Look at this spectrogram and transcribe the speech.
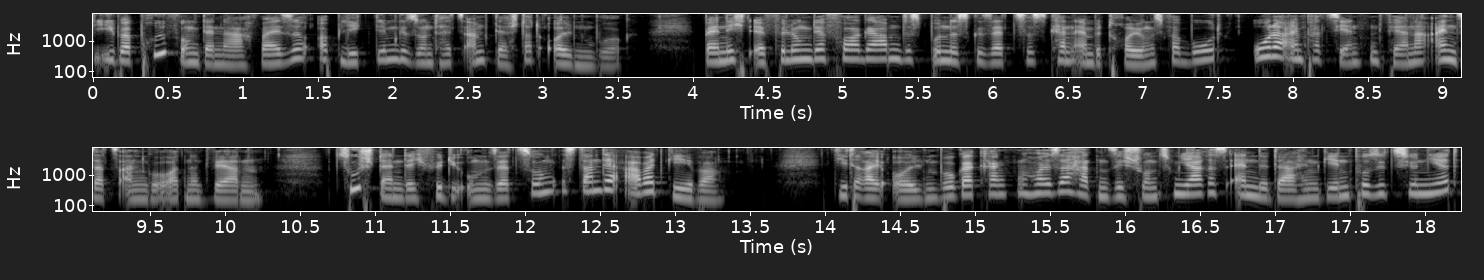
Die Überprüfung der Nachweise obliegt dem Gesundheitsamt der Stadt Oldenburg. Bei Nichterfüllung der Vorgaben des Bundesgesetzes kann ein Betreuungsverbot oder ein patientenferner Einsatz angeordnet werden. Zuständig für die Umsetzung ist dann der Arbeitgeber. Die drei Oldenburger Krankenhäuser hatten sich schon zum Jahresende dahingehend positioniert,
